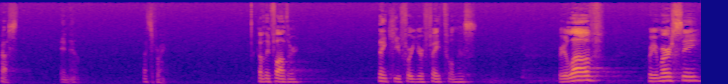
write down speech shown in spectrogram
Trust in him. Let's pray. Heavenly Father, thank you for your faithfulness, for your love, for your mercy,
